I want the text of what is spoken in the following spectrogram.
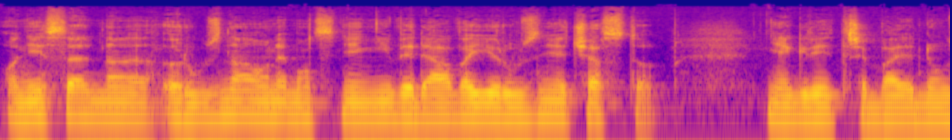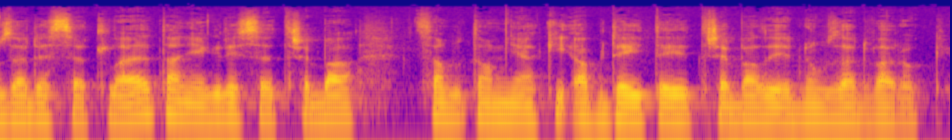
oni se na různá onemocnění vydávají různě často někdy třeba jednou za deset let a někdy se třeba jsou tam nějaký updaty třeba jednou za dva roky.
